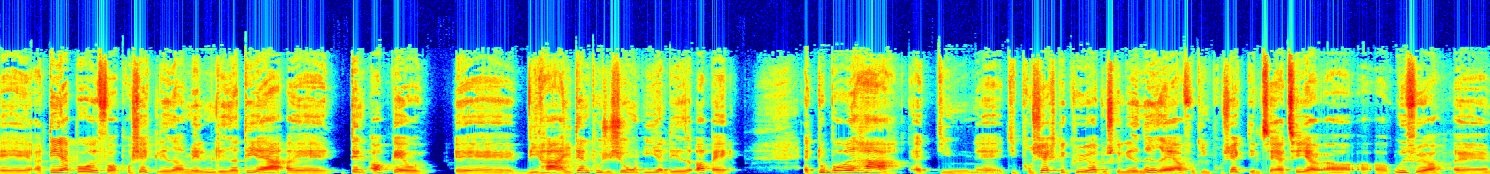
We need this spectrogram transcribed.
Øh, og det er både for projektledere og mellemledere, det er øh, den opgave, øh, vi har i den position i at lede opad. At du både har, at din, øh, dit projekt skal køre, og du skal lede ned af og få dine projektdeltagere til at, at, at udføre øh,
